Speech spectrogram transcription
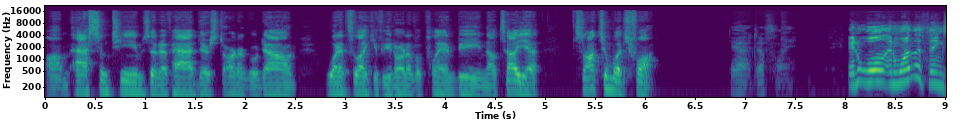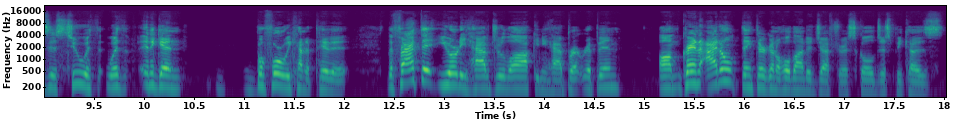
Um, ask some teams that have had their starter go down what it's like if you don't have a plan B. And they'll tell you it's not too much fun. Yeah, definitely. And well, and one of the things is too with with and again, before we kind of pivot, the fact that you already have Drew Lock and you have Brett Rypien. Um, granted, I don't think they're going to hold on to Jeff Driskel just because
